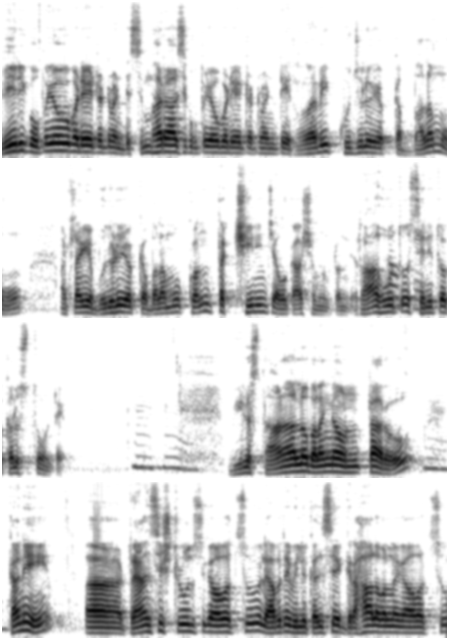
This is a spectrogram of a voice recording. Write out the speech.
వీరికి ఉపయోగపడేటటువంటి సింహరాశికి ఉపయోగపడేటటువంటి రవి కుజుల యొక్క బలము అట్లాగే బుధుడి యొక్క బలము కొంత క్షీణించే అవకాశం ఉంటుంది. రాహుతో శనితో కలుస్తూ ఉంటాయి. వీళ్ళు స్థానాల్లో బలంగా ఉంటారు. కానీ ట్రాన్సిస్ట్ రూల్స్ కావచ్చు లేకపోతే వీళ్ళు కలిసే గ్రహాల వలన కావచ్చు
